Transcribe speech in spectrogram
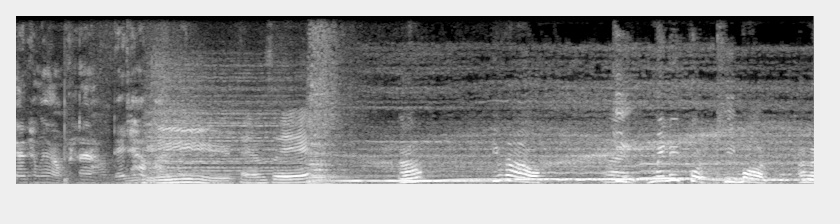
การทำงานของพราวได้ทำ นี่ไหนดูซิเอ้าพี่เผากิไม่ได้กดคีย์บอร์ดอะไร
